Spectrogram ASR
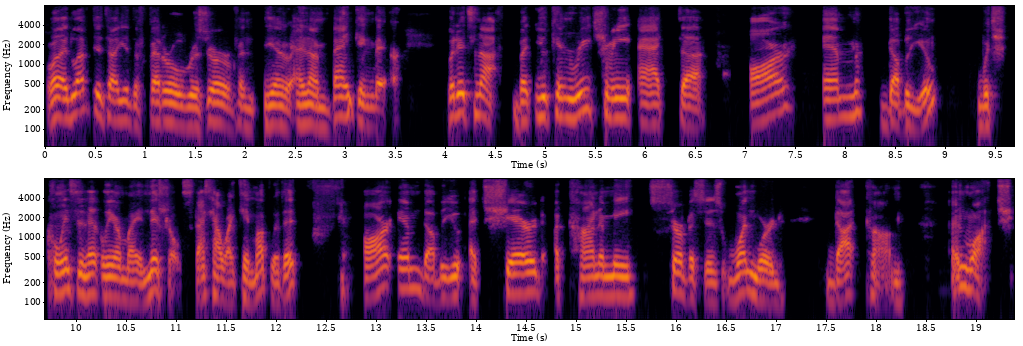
Well, I'd love to tell you the Federal Reserve, and you know, and I'm banking there, but it's not. But you can reach me at uh, RMW, which coincidentally are my initials. That's how I came up with it. RMW at Shared Economy Services, one word com and watch.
